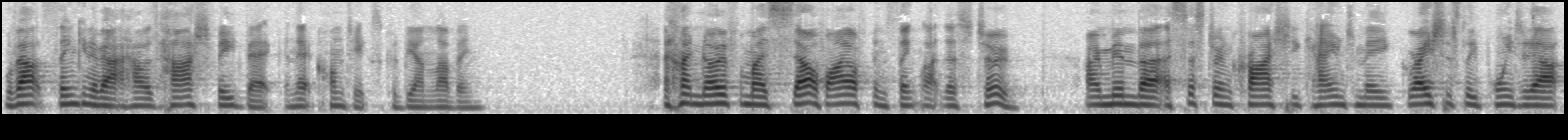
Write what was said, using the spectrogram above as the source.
Without thinking about how his harsh feedback in that context could be unloving. And I know for myself, I often think like this too. I remember a sister in Christ, she came to me, graciously pointed out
